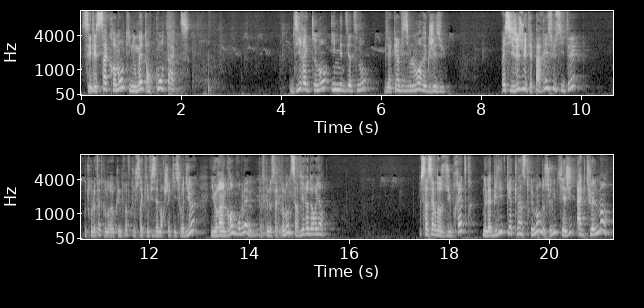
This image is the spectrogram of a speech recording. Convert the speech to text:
C'est les sacrements qui nous mettent en contact directement, immédiatement, bien qu'invisiblement avec Jésus. si Jésus n'était pas ressuscité, outre le fait qu'on n'aurait aucune preuve que son sacrifice ait marché, qu'il soit Dieu, il y aurait un grand problème, parce que nos sacrements ne serviraient de rien. Le sacerdoce du prêtre ne l'habilite qu'à être l'instrument de celui qui agit actuellement,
